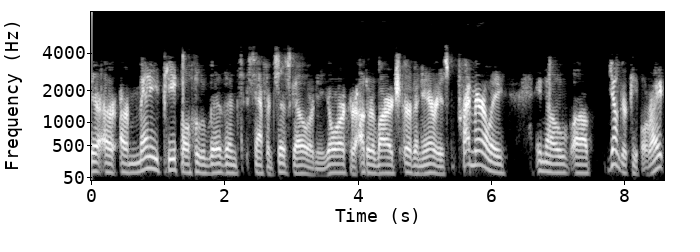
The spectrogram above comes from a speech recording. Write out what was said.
there are, are many people who live in San Francisco or New York or other large urban areas, primarily, you know, uh, younger people, right?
